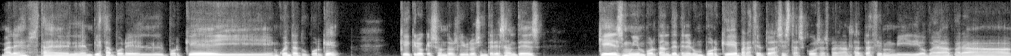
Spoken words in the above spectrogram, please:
¿vale? Está empieza por el porqué y encuentra tu porqué, que creo que son dos libros interesantes, que es muy importante tener un porqué para hacer todas estas cosas, para lanzarte a hacer un vídeo, para,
